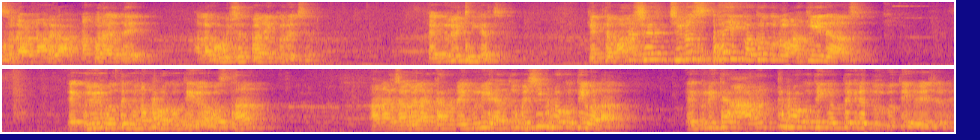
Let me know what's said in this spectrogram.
সূরা আন-নাহরের 8 নম্বর আয়াতে আল্লাহ ভবিষ্যৎবাণী করেছেন, এগুলি ঠিক আছে। কিন্তু মানুষের চিরস্থায়ী কতগুলো আকীদা আছে এগুলির মধ্যে কোনো প্রগতির অবস্থান আনা যাবে না, কারণ এগুলি এত বেশি প্রগতিওয়ালা। এগুলিতে আর একটু প্রগতি করতে গেলে দুর্গতি হয়ে যাবে।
